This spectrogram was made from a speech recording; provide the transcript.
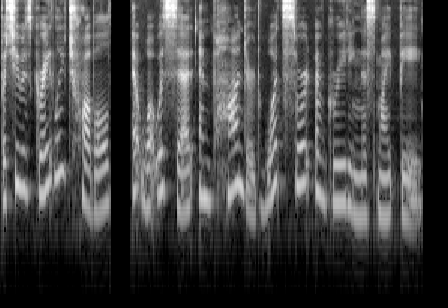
But she was greatly troubled at what was said and pondered what sort of greeting this might be.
